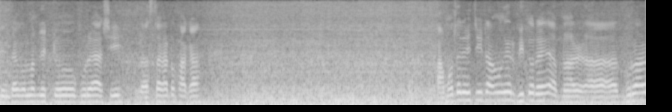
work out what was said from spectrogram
চিন্তা করলাম যে একটু ঘুরে আসি, রাস্তাঘাটও ফাঁকা। আমাদের এই চিটাংয়ের ভিতরে আপনার ঘোরার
